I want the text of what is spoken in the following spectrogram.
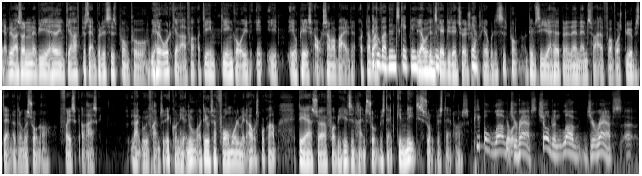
Ja, det var sådan, at vi havde en girafbestand på det tidspunkt på... Vi havde otte giraffer, og de, de indgår i et, i et europæisk avlsamarbejde. Og der var, du var videnskabelig? Jeg var videnskabelig direktør i Zoologisk ja. på det tidspunkt, og det vil sige, at jeg havde blandt andet ansvaret for vores dyrebestand, og den var sund og frisk og rask langt ud i fremtiden, ikke kun her nu, og det er jo så formålet med et avlsprogram, det er at sørge for, at vi hele tiden har en sund bestand, genetisk sund bestand også. People love giraffes. Children love giraffes. Uh,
